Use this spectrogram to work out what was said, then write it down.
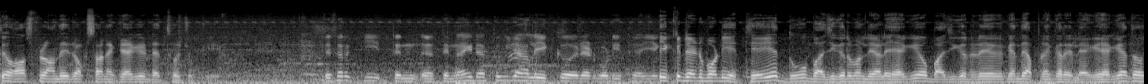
ਤੇ ਹਸਪੀਟਲ ਆਉਂਦੇ ਡਾਕਟਰ ਸਾਹਿਬ ਨੇ ਕਿਹਾ ਕਿ ਡੈਥ ਹੋ ਚੁੱਕੀ ਹੈ। ਤੇ ਸਰ ਕੀ ਤਿੰਨ ਤਿੰਨਾਂ ਹੀ ਡੈਥ ਹੋ ਗਈ ਜਾਂ ਹਾਲੇ ਇੱਕ ਡੈਡ ਬੋਡੀ ਇੱਥੇ ਆਈ ਹੈ? ਇੱਕ ਡੈੱਡ ਬੋਡੀ ਇੱਥੇ ਆਈ ਹੈ ਦੋ ਬਾਜੀਗਰ ਮਹੱਲੇ ਵਾਲੇ ਹੈਗੇ ਉਹ ਬਾਜੀਗਰ ਜਿਹੜੇ ਕਹਿੰਦੇ ਆਪਣੇ ਘਰੇ ਲੈ ਗਏ ਹੈਗੇ ਤਾਂ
